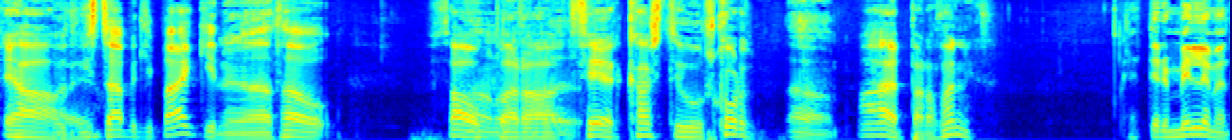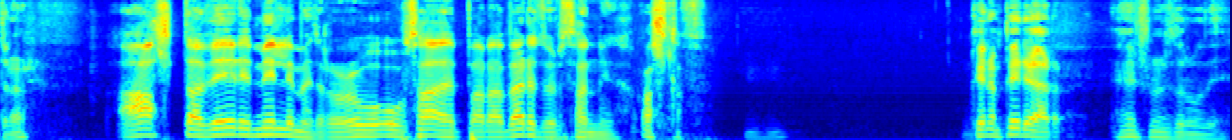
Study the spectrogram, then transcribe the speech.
Já, og því stabil í bakinu þá, þá, þá bara fer kastið úr skorðum það er bara þannig Þetta eru millimetrar Alltaf verið millimetrar og, og það er bara verður þannig, alltaf mm -hmm. Hvernig byrjar heimsmyndstarúði?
